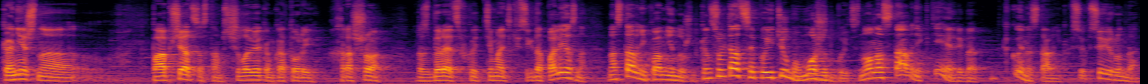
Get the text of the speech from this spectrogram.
Конечно, пообщаться там, с человеком, который хорошо разбирается в какой-то тематике, всегда полезно. Наставник вам не нужен. Консультация по YouTube может быть, но наставник, не, ребят, какой наставник, все, все ерунда.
